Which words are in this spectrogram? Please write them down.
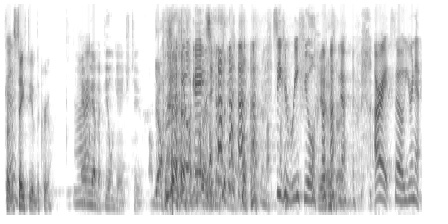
for the safety of the crew. All and right. we have a fuel gauge too. Um, Yeah. fuel gauge. so you can refuel. Yeah, that's right. No. All right, so you're next.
